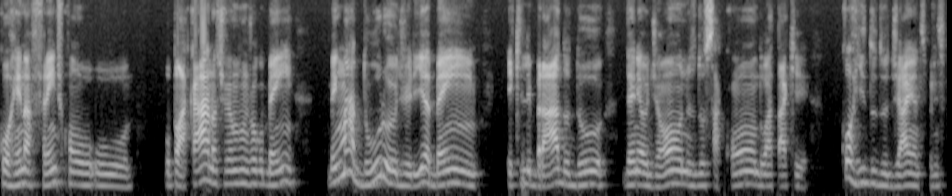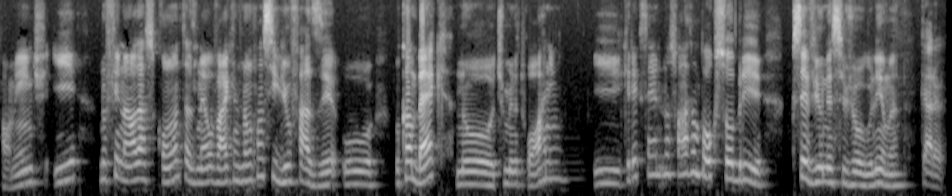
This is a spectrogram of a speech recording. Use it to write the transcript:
correr na frente com o, o, o placar. Nós tivemos um jogo bem, bem maduro, eu diria, bem equilibrado do Daniel Jones, do Sacon, do ataque corrido do Giants principalmente. E no final das contas, né, o Vikings não conseguiu fazer o, o comeback no Two Minute Warning, e queria que você nos falasse um pouco sobre o que você viu nesse jogo, Lima. Cara,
